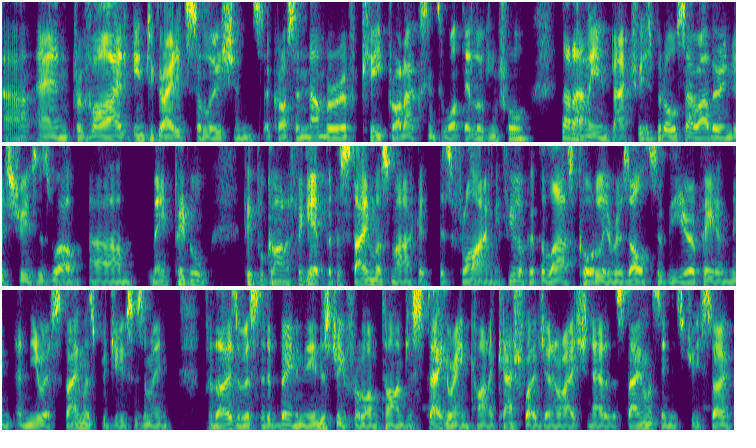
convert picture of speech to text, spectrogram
uh, and provide integrated solutions across a number of key products into what they're looking for, not only in batteries but also other industries as well. Um, I mean, people people kind of forget, but the stainless market is flying. If you look at the last quarterly results of the European and US stainless producers, I mean, for those of us that have been in the industry for a long time, just staggering kind of cash flow generation out of the stainless industry. So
